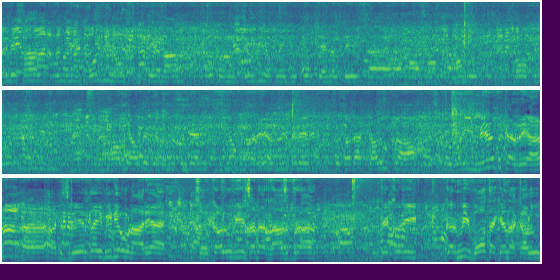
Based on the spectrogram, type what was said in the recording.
ਅਗਲੇ ਸਾਲ ਉਹਨਾਂ ਨੇ ਹੋਰ ਵੀ ਨੋਟ ਕੀਤੇ ਇਨਾਮ ਉਹ ਤੁਹਾਨੂੰ ਜਲਦੀ ਆਪਣੇ YouTube ਚੈਨਲ ਤੇ ਆਪਾਂ ਸ਼ੌਕ ਕਰਾਵਾਂਗੇ। ਸੋ ਕੰਗ੍ਰੈਚੁਲੇਸ਼ਨ ਜੀ। ਆਪਦੇ ਆਪਦੇ ਘਰਾਂ ਨੂੰ ਨਹੀਂ ਖੁਸ਼ੀਆਂ ਰਹੇ ਆ ਤੇਰੇ ਤੇ ਸਾਡਾ ਕਾਲੂ ਭਰਾ ਬੜੀ ਮਿਹਨਤ ਕਰ ਰਿਹਾ ਹੈ ਨਾ ਅੱਜ ਸਵੇਰ ਦਾ ਹੀ ਵੀਡੀਓ ਬਣਾ ਰਿਹਾ ਹੈ। ਸੋ ਕਾਲੂ ਵੀਰ ਸਾਡਾ ਰਾਜਪੁਰਾ ਦੇਖੋ ਜੀ, ਗਰਮੀ ਬਹੁਤ ਹੈ ਕਹਿੰਦਾ ਕਾਲੂ।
